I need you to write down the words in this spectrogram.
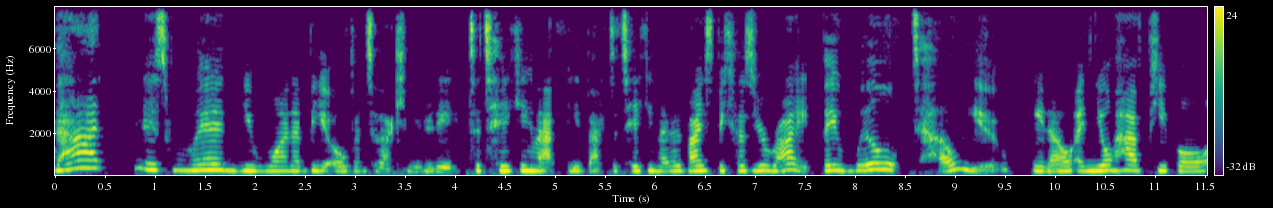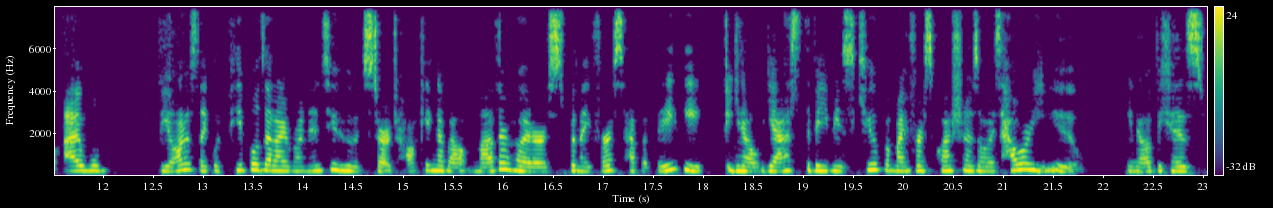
that is when you want to be open to that community, to taking that feedback, to taking that advice, because you're right. They will tell you, you know, and you'll have people, I will be honest, like with people that I run into who would start talking about motherhood or when they first have a baby, you know, yes, the baby is cute, but my first question is always, how are you? You know, because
